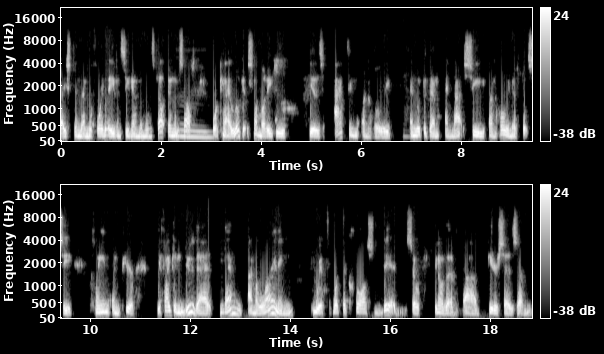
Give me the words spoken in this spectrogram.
Christ in them before they even see Him in themselves. In themselves. Mm. Or can I look at somebody who is acting unholy Yeah. and look at them and not see unholiness, but see clean and pure? If I can do that, then I'm aligning with what the cross did. So, you know, the uh, Peter says, um,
